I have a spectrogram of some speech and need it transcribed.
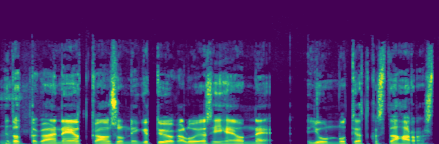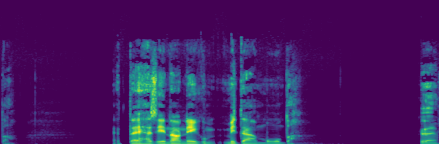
Mm. Ja totta kai ne, jotka on sun niin kuin, työkaluja siihen, on ne junnut, jotka sitä harrastaa. Että eihän siinä ole niin kuin, mitään muuta. Okei. Okay.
